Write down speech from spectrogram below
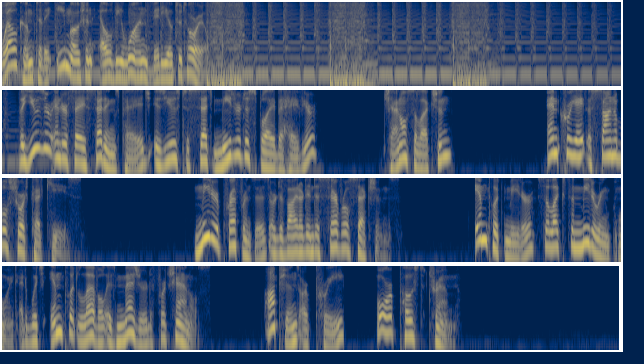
Welcome to the eMotion LV1 video tutorials. The User Interface Settings page is used to set meter display behavior, channel selection, and create assignable shortcut keys. Meter preferences are divided into several sections. Input meter selects the metering point at which input level is measured for channels. Options are pre or post trim.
